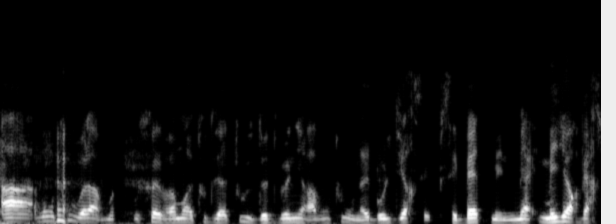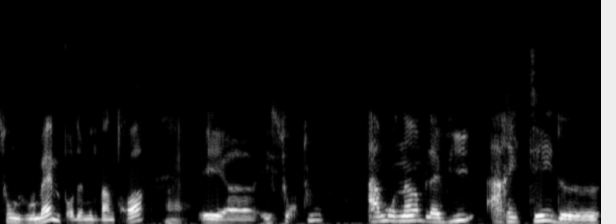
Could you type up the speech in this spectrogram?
avant tout, voilà, moi, je vous souhaite vraiment à toutes et à tous de devenir avant tout, on a beau le dire, c'est bête, mais une meilleure version de vous-même pour 2023. Et, et surtout, à mon humble avis, arrêtez de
